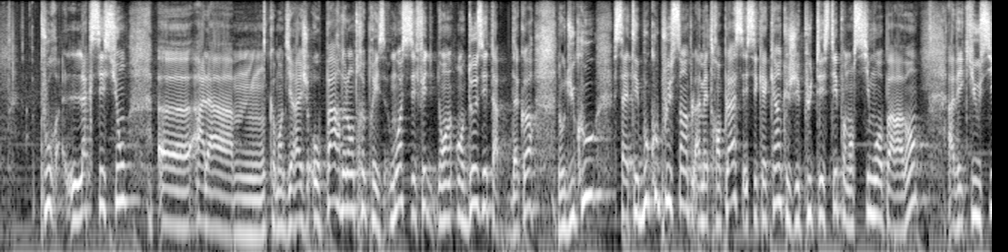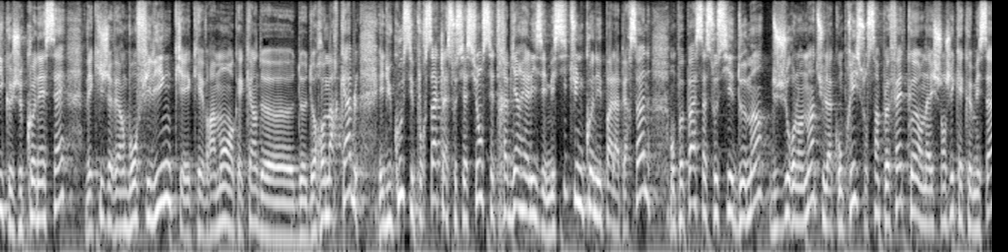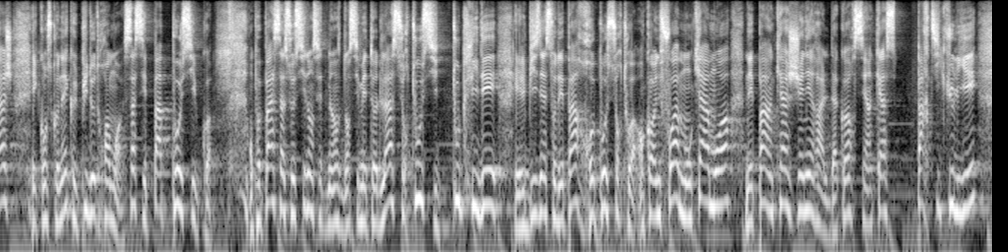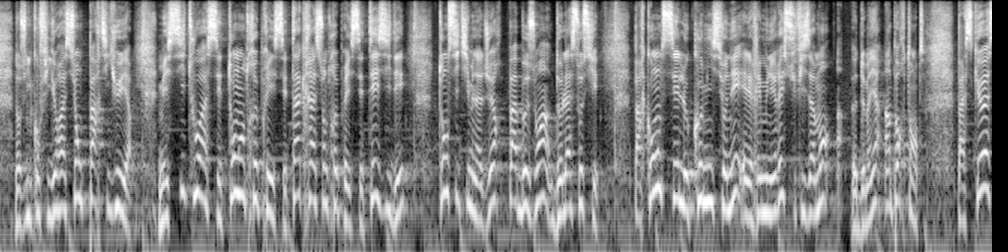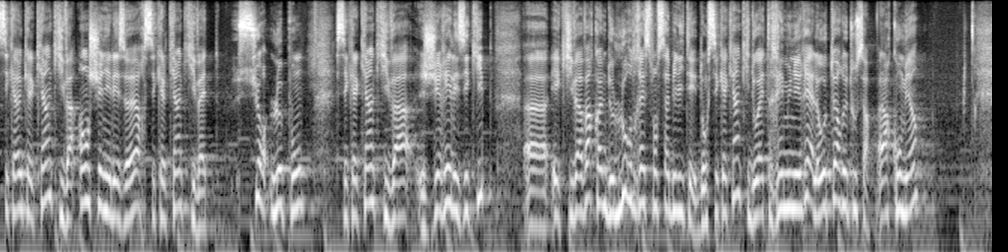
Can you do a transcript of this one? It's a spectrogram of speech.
pour l'accession euh, à la, hum, comment dirais-je, aux parts de l'entreprise. Moi, c'est fait en, deux étapes, d'accord? Donc du coup, ça a été beaucoup plus simple à mettre en place et c'est quelqu'un que j'ai pu tester pendant six mois auparavant, avec qui aussi que je connaissais, avec qui j'avais un bon feeling, qui est, vraiment quelqu'un de, de, remarquable. Et du coup, c'est pour ça que l'association s'est très bien réalisée. Mais si tu ne connais pas la personne, on peut pas s'associer demain, du jour au lendemain, tu l'as compris, sur simple fait qu'on a échangé quelques messages et qu'on se connaît que depuis deux trois mois. Ça, c'est pas possible, quoi. On peut pas s'associer dans, cette, dans ces méthodes-là, surtout si toute l'idée et le business au départ repose sur toi. Encore une fois, mon cas à moi n'est pas un cas général, d'accord? C'est un cas particulier, dans une configuration particulière. Mais si toi, c'est ton entreprise, c'est ta création d'entreprise, c'est tes idées, ton city manager, pas besoin de l'associer. Par contre, c'est le commissionner et le rémunérer suffisamment euh, de manière importante. Parce que c'est quand même quelqu'un qui va enchaîner les heures, c'est quelqu'un qui va être sur le pont. C'est quelqu'un qui va gérer les équipes euh, et qui va avoir quand même de lourdes responsabilités. Donc c'est quelqu'un qui doit être rémunéré à la hauteur de tout ça. Alors combien?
